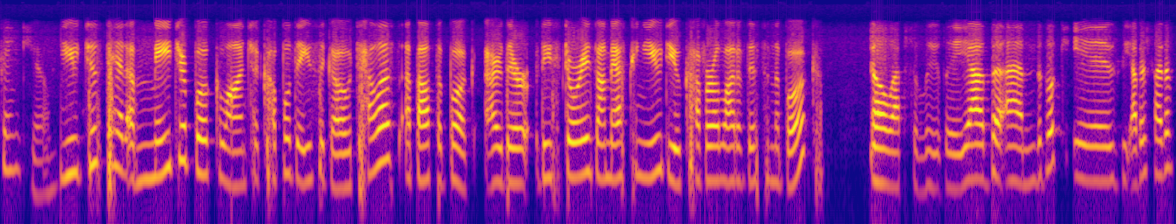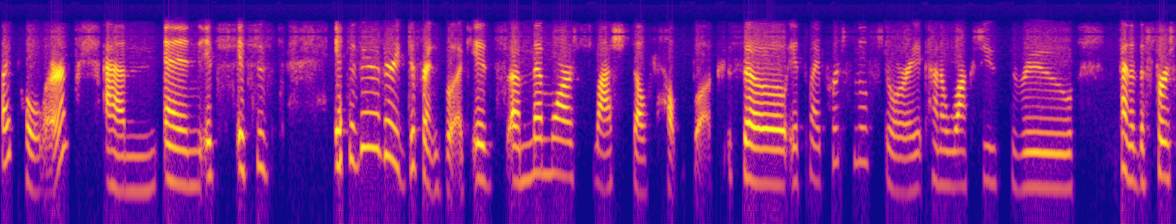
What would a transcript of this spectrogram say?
thank you. You just had a major book launch a couple days ago. Tell us about the book. Are there these stories I'm asking you? Do you cover a lot of this in the book? Oh, absolutely. Yeah, the um, the book is The Other Side of Bipolar, um, and it's it's just it's a very very different book. It's a memoir slash self help book. So it's my personal story. It kind of walks you through kind of the first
